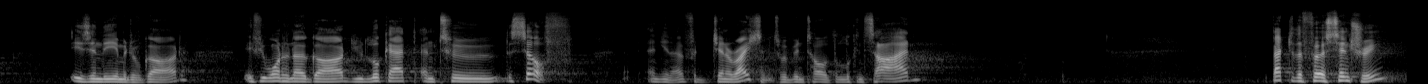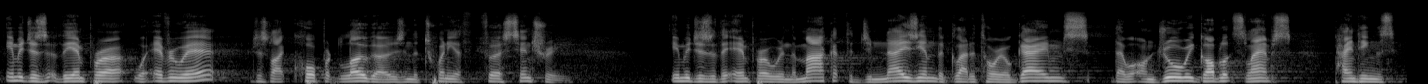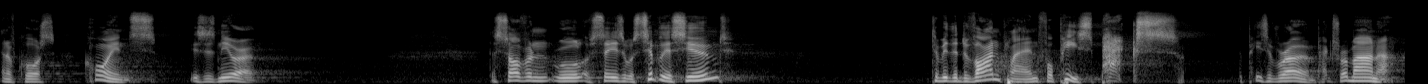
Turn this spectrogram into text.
is in the image of God. If you want to know God, you look at and to the self. And you know, for generations we've been told to look inside. Back to the first century, images of the emperor were everywhere, just like corporate logos in the 20th first century. Images of the emperor were in the market, the gymnasium, the gladiatorial games. They were on jewelry, goblets, lamps, paintings, and of course, coins. This is Nero. The sovereign rule of Caesar was simply assumed to be the divine plan for peace, Pax, the peace of Rome, Pax Romana.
